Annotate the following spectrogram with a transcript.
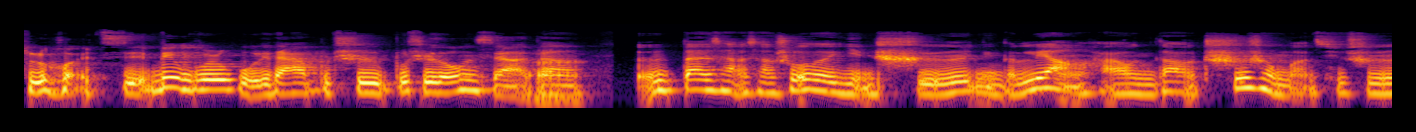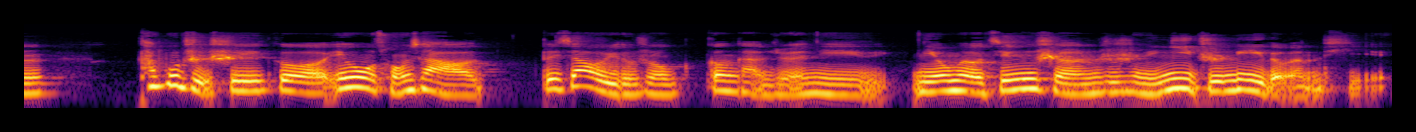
逻辑，并不是鼓励大家不吃不吃东西啊，但嗯但想想说的饮食，你的量还有你到底吃什么，其实它不只是一个，因为我从小。被教育的时候，更感觉你你有没有精神，这是你意志力的问题。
